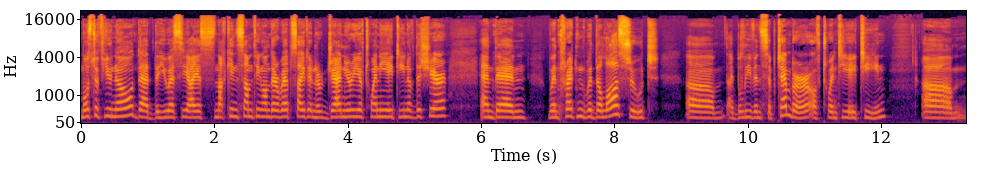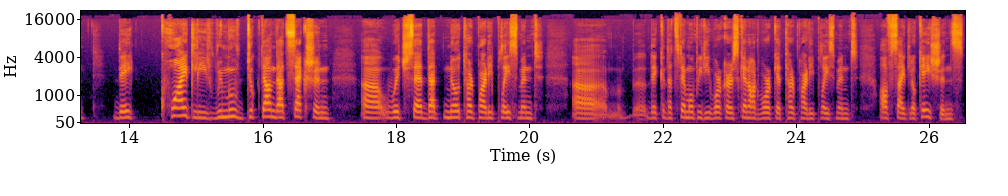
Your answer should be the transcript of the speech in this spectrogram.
most of you know that the USCIS snuck in something on their website in January of 2018 of this year. And then when threatened with the lawsuit, um, I believe in September of 2018, um, they quietly removed, took down that section uh, which said that no third party placement. Uh, they, that STEM OPT workers cannot work at third party placement offsite locations,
